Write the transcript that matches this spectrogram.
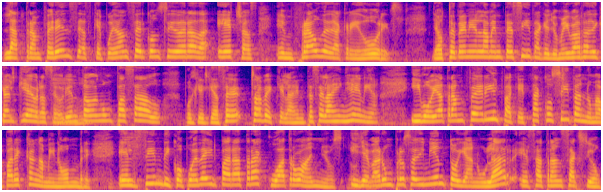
las transferencias que puedan ser consideradas hechas en fraude de acreedores. Ya usted tenía en la mentecita que yo me iba a radicar quiebra, se ha orientado en un pasado, porque el que hace, ¿sabes? Que la gente se las ingenia y voy a transferir para que estas cositas no me aparezcan a mi nombre. El síndico puede ir para atrás cuatro años y llevar un procedimiento y anular esa transacción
